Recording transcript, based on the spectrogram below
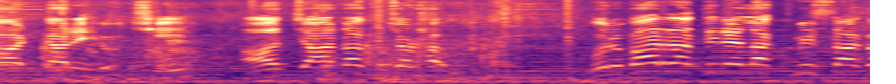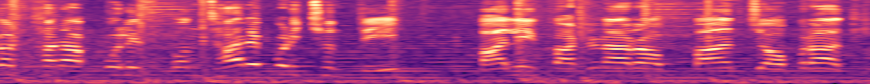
अड्डा होचानक चढ़ाऊ गुरुवार रातिर लक्ष्मीसगर थाना पुलिस पंझारे पड़ती ବାଲିପାଟଣାର ପାଞ୍ଚ ଅପରାଧୀ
